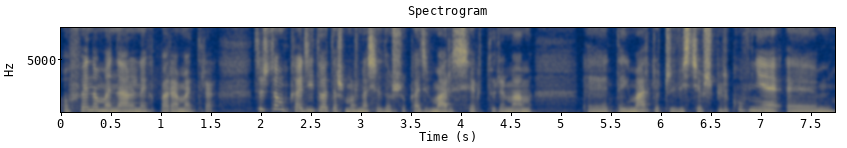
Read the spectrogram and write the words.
o fenomenalnych parametrach. Zresztą kadzidła też można się doszukać w Marsie, który mam e, tej marki. Oczywiście w szpilkównie em,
